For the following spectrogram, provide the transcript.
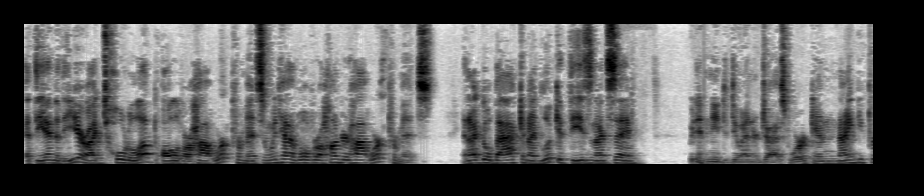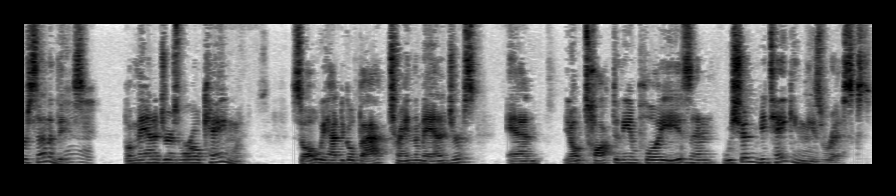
at the end of the year, I'd total up all of our hot work permits, and we'd have over hundred hot work permits. And I'd go back and I'd look at these, and I'd say, we didn't need to do energized work in ninety percent of these, mm-hmm. but managers were okay with. So we had to go back, train the managers, and you know, talk to the employees, and we shouldn't be taking these risks.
